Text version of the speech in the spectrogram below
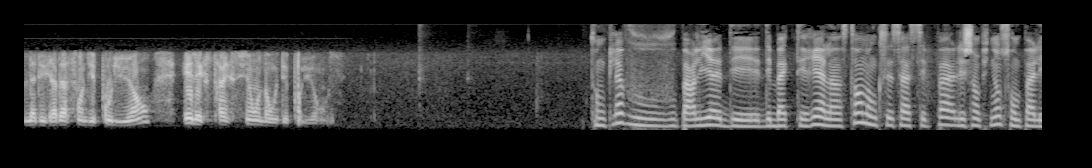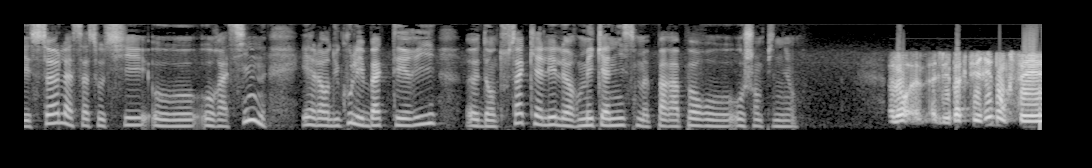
la, dégradation des polluants et l'extraction donc des polluants aussi. Donc là, vous, vous parliez des, des bactéries à l'instant, donc c'est ça, c'est pas les champignons sont pas les seuls à s'associer aux, aux, racines. Et alors du coup, les bactéries euh, dans tout ça, quel est leur mécanisme par rapport aux, aux champignons? Alors les bactéries, donc c'est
